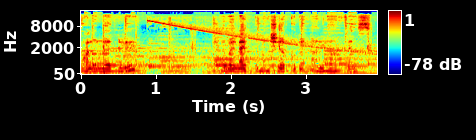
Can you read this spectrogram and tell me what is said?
ভালো লাগলে সবাই লাইক কমেন্ট শেয়ার করবেন। আল্লাহ হাফেজ।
